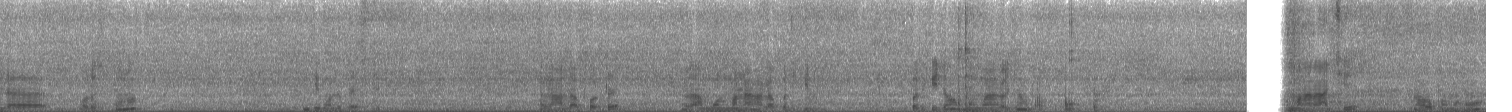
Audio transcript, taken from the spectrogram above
இந்த ஒரு ஸ்பூனும் இஞ்சி பூண்டு பேஸ்ட்டு எல்லாம் நல்லா போட்டு எல்லாம் மூணு மணி நேரம் நல்லா கொதிக்கணும். கொதிக்கிட்டோம் மூணு மணி நேரம் கழிச்சு நம்ம பார்ப்போம். மூணு மணி நேரம் ஆச்சு. நான் ஓப்பன் பண்ணுவோம்.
